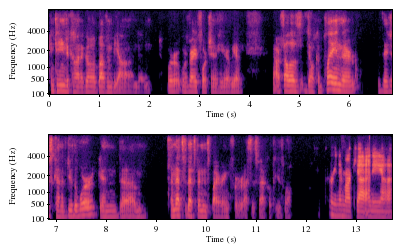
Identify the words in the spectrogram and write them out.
continued to kind of go above and beyond. And we're, we're very fortunate here. We have our fellows don't complain. They're, they just kind of do the work. And, um, and that's, that's been inspiring for us as faculty as well. Corrine and Marc, yeah, any uh,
